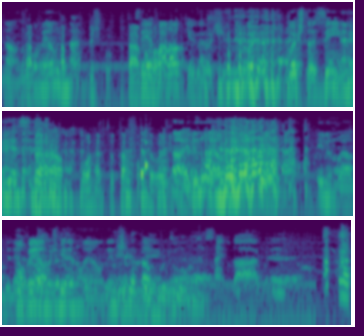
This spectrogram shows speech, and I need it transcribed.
não, não Tá, convenhamos tá, nada. Desculpa, tá, Você ia lá. falar o quê? Garotinho go- gostosinho, é isso? Não, porra, tu tá foda hoje. Não, né? ele não é um Daniel Craig. Ele não é um Daniel Convenhamos que ele não é um Não Daniel tá Craig, muito é, longe. Saindo da água. É.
